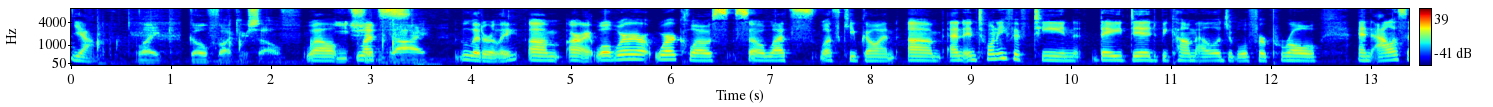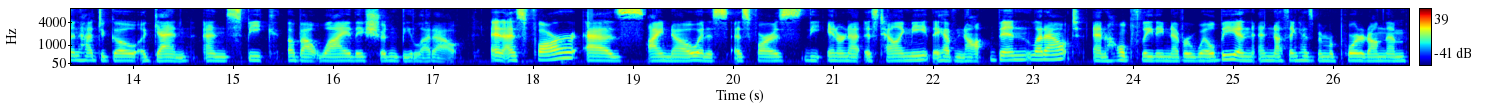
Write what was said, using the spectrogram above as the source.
yeah. like go fuck yourself. Well, eat shit let's- and die. Literally. Um all right well we're we're close so let's let's keep going. Um and in 2015 they did become eligible for parole and alison had to go again and speak about why they shouldn't be let out. And as far as I know, and as, as far as the internet is telling me, they have not been let out, and hopefully they never will be, and, and nothing has been reported on them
